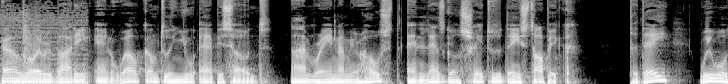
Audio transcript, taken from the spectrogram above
Hello, everybody, and welcome to the new episode. I'm Rei, and I'm your host, and let's go straight to today's topic. Today, we will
